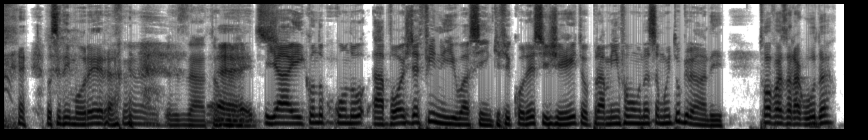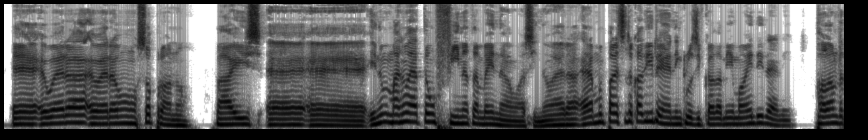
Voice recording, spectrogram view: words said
o Cid Moreira. É, Exatamente. e aí, quando, quando a voz definiu, assim, que ficou desse jeito, pra mim foi uma mudança muito grande. Tua voz era aguda? É, eu, era, eu era um soprano. Mas, é, é, e não, mas não era tão fina também, não, assim, não era, era muito parecido com a de Irene, inclusive, com a da minha mãe e de Irene. Falando,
